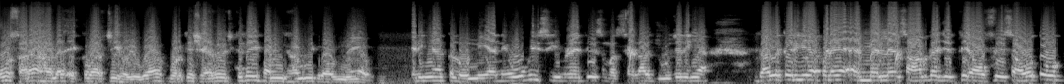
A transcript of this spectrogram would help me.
ਉਹ ਸਾਰਾ ਹੱਲ ਇੱਕ ਵਾਰ ਚ ਹੀ ਹੋ ਜਾਊਗਾ, ਮੁੜ ਕੇ ਸ਼ਹਿਰ ਦੇ ਵਿੱਚ ਕਿਤੇ ਹੀ ਪਾਣੀ ਖਾਣ ਦੀ ਪ੍ਰੋਬਲਮ ਨਹੀਂ ਆਊਗੀ। ਜਿਹੜੀਆਂ ਕਲੋਨੀਆਂ ਨੇ, ਉਹ ਵੀ ਸੀਵਰੇਜ ਦੀ ਸਮੱਸਿਆ ਨਾਲ ਜੂਝ ਰਹੀਆਂ। ਗੱਲ ਕਰੀਏ ਆਪਣੇ ਐਮਐਲਏ ਸਾਹਿਬ ਦਾ, ਜਿੱਥੇ ਆਫਿਸ ਆ, ਉਹ ਤੋਂ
